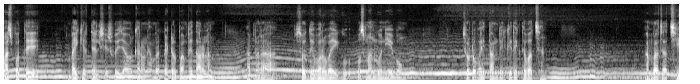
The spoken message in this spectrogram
মাঝপথে বাইকের তেল শেষ হয়ে যাওয়ার কারণে আমরা পেট্রোল পাম্পে দাঁড়ালাম। আপনারা শ্রদ্ধেয় বড় ভাই ওসমান গনি এবং ছোট ভাই তানবীরকে দেখতে পাচ্ছেন। আমরা যাচ্ছি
